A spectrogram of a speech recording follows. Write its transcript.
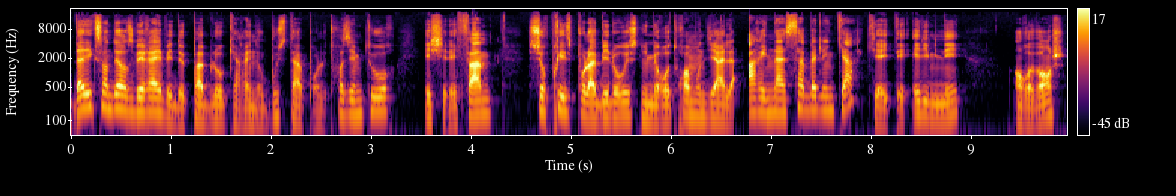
d'Alexander Zverev et de Pablo Carreno Busta pour le troisième tour. Et chez les femmes, surprise pour la Biélorusse numéro 3 mondiale Arina Sabalenka qui a été éliminée. En revanche,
